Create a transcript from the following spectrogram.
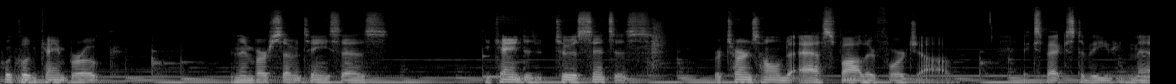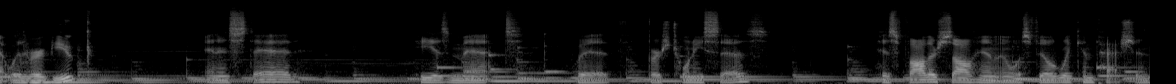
quickly became broke. And then verse 17 he says, He came to, to his senses, returns home to ask Father for a job expects to be met with rebuke, and instead, he is met with, verse 20 says, His father saw him and was filled with compassion.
